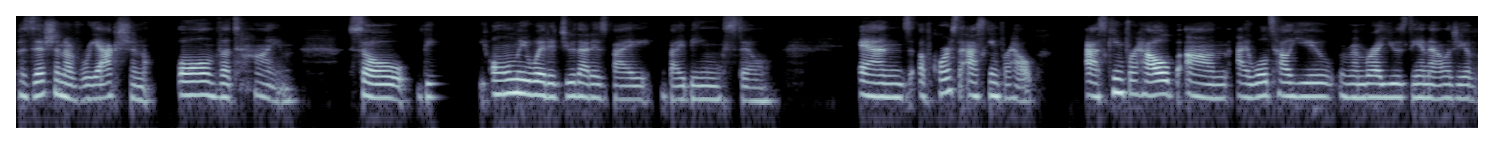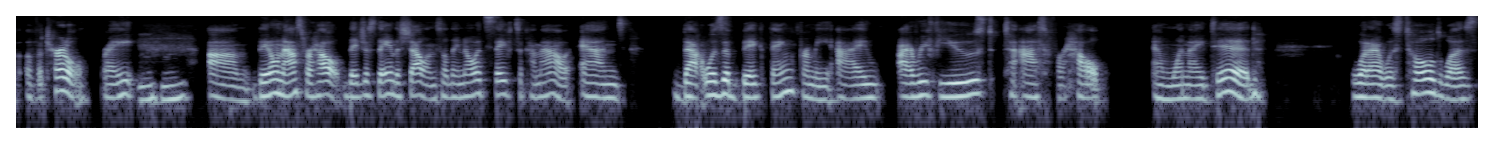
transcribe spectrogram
position of reaction all the time. So the the only way to do that is by by being still. And of course asking for help asking for help um, i will tell you remember i used the analogy of, of a turtle right? Mm-hmm. um, they don't ask for help. They just stay in the shell until they know it's safe to come out. And that was a big thing for me. I i refused to ask for help. And when i did what i was told was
